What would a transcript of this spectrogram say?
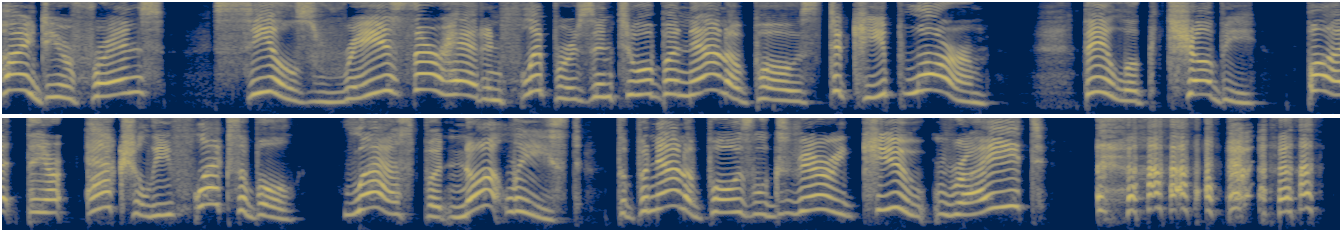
Hi, dear friends. Seals raise their head and flippers into a banana pose to keep warm. They look chubby, but they are actually flexible. Last but not least, the banana pose looks very cute, right?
